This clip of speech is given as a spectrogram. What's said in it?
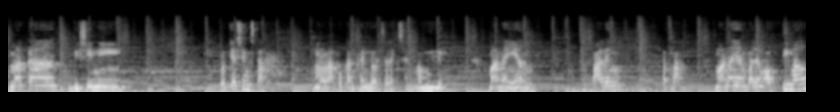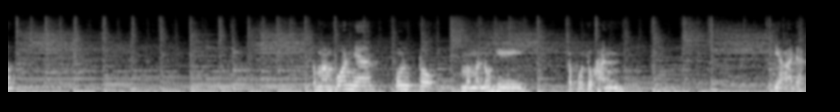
maka di sini purchasing staff melakukan vendor selection, memilih mana yang paling tepat, mana yang paling optimal kemampuannya untuk memenuhi kebutuhan yang ada.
